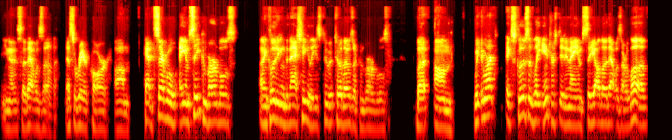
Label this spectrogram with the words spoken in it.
You know, so that was a, that's a rare car. Um, had several AMC convertibles, uh, including the Nash Healeys. Two, two of those are convertibles. But um, we weren't exclusively interested in AMC, although that was our love.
